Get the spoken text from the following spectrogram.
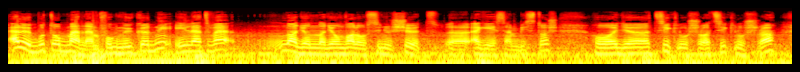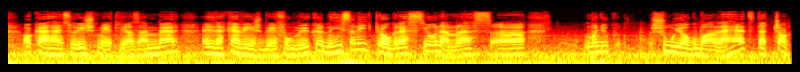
előbb-utóbb már nem fog működni, illetve nagyon-nagyon valószínű, sőt egészen biztos, hogy ciklusról ciklusra, akárhányszor ismétli az ember, egyre kevésbé fog működni, hiszen így progresszió nem lesz. Mondjuk súlyokban lehet, tehát csak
